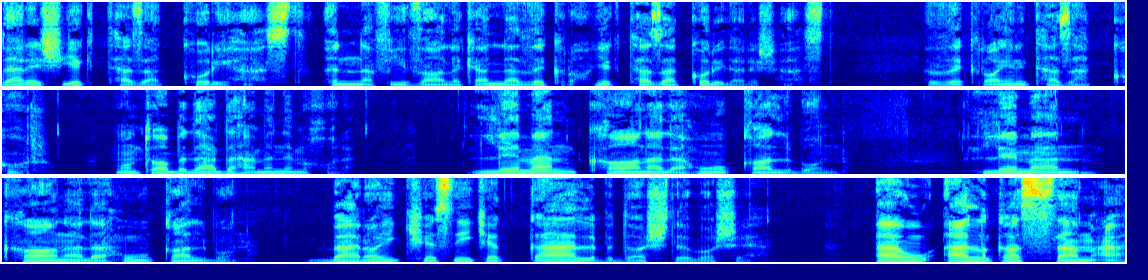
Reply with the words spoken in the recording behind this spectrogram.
درش یک تذکری هست. ان فی ذالک لذکرا یک تذکری درش هست. ذکرا یعنی تذکر. منتها به درد همه نمی‌خوره. لمن کان له قلب. لمن کان له قلب. برای کسی که قلب داشته باشه. او القا السمع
